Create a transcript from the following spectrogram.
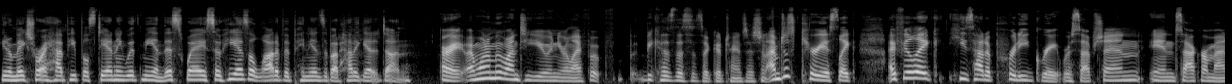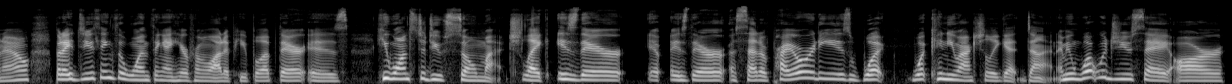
you know, make sure I have people standing with me in this way." So he has a lot of opinions about how to get it done. All right, I want to move on to you and your life, but because this is a good transition, I'm just curious. Like, I feel like he's had a pretty great reception in Sacramento, but I do think the one thing I hear from a lot of people up there is he wants to do so much. Like, is there is there a set of priorities? What what can you actually get done? I mean, what would you say are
